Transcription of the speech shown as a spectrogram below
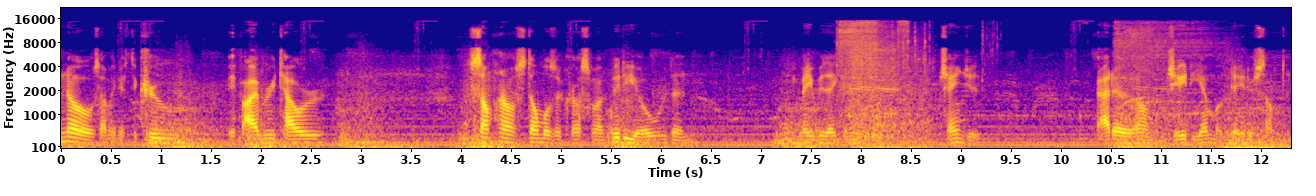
Knows? I mean, if the crew, if Ivory Tower somehow stumbles across my video, then maybe they can change it. Add a um, JDM update or something.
